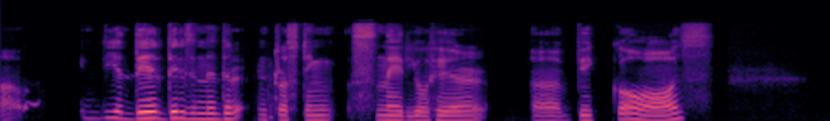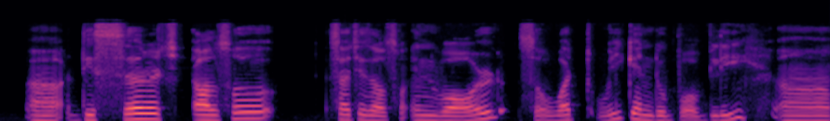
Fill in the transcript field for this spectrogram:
uh, yeah, there there is another interesting scenario here uh, because uh, the search also search is also involved. So what we can do probably uh,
